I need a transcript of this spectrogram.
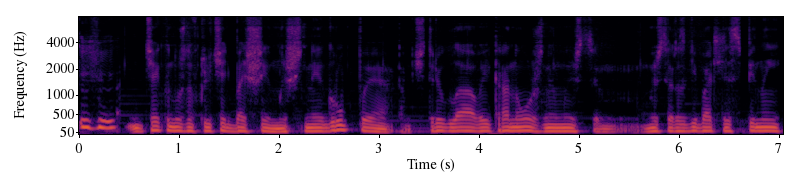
Угу. Человеку нужно включать большие мышечные группы, там, четырехглавые, икроножные мышцы, мышцы разгибателя спины.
